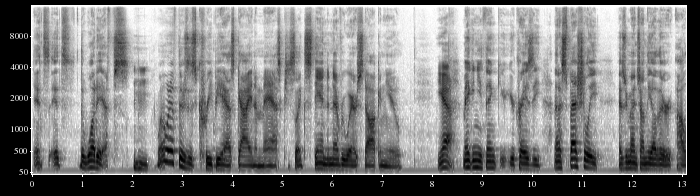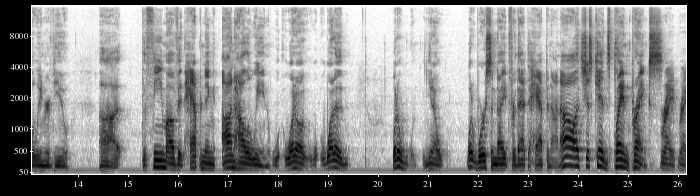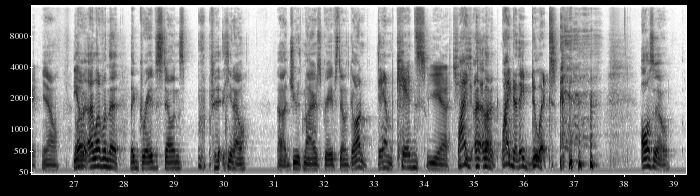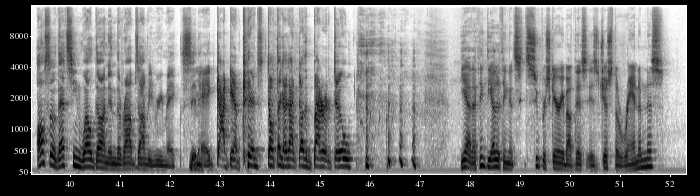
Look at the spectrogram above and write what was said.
it's it's the what ifs. Mm-hmm. Well, what if there's this creepy ass guy in a mask, just like standing everywhere, stalking you? Yeah, making you think you're crazy. And especially as we mentioned on the other Halloween review, uh, the theme of it happening on Halloween. What a what a what a you know what worse a night for that to happen on. Oh, it's just kids playing pranks. Right, right. You know, the other, I love when the the gravestones you know, uh, Judith Myers gravestones. Go on, damn kids. Yeah. Geez. Why? I love it. Why do they do it? also, also that scene well done in the Rob Zombie remake. Sid mm-hmm. Haig. Goddamn kids! Don't think I got nothing better to do. yeah, I think the other thing that's super scary about this is just the randomness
